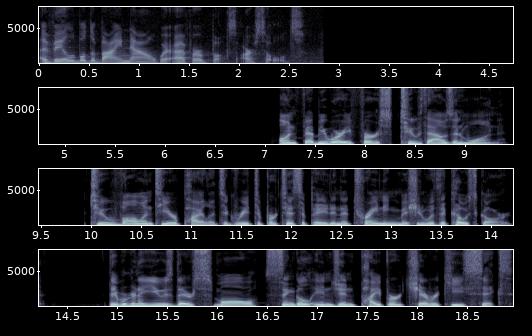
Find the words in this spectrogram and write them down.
Available to buy now wherever books are sold. On February 1st, 2001, two volunteer pilots agreed to participate in a training mission with the Coast Guard. They were going to use their small, single engine Piper Cherokee 6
